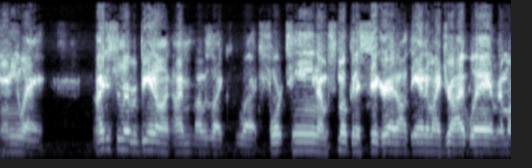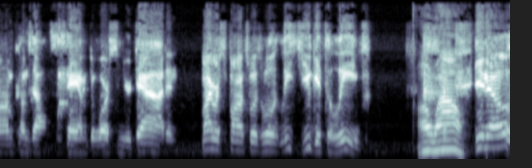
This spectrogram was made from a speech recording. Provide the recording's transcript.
anyway. I just remember being on. I'm, I was like, what, 14? I'm smoking a cigarette out the end of my driveway, and my mom comes out and says, "Hey, I'm divorcing your dad." And my response was, "Well, at least you get to leave." Oh wow. you know.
